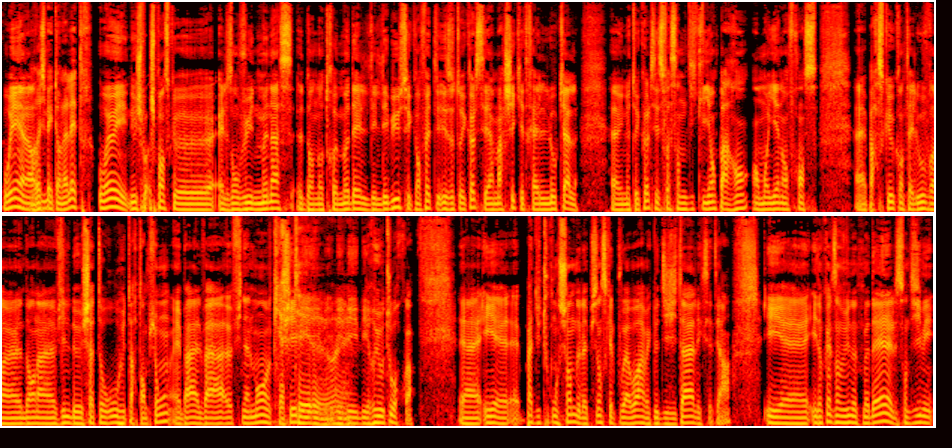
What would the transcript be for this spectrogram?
Oui, alors, en respectant la lettre. Oui, oui, je, je pense que elles ont vu une menace dans notre modèle dès le début, c'est qu'en fait les auto-écoles c'est un marché qui est très local. Euh, une auto-école c'est 70 clients par an en moyenne en France, Euh, parce que quand elle ouvre euh, dans la ville de Châteauroux rue Tartampion, eh ben elle va euh, finalement toucher Capter, les, euh, les- ouais. les- les rues autour quoi. Euh, et euh, pas du tout consciente de la puissance qu'elle pouvait avoir avec le digital, etc. Et, euh, et donc elles ont vu notre modèle, elles se sont dit mais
